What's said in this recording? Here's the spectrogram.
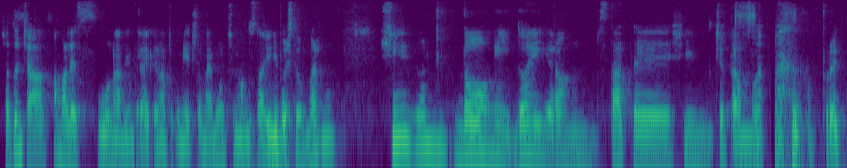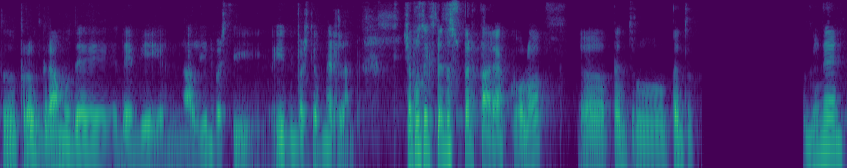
Și atunci am ales una dintre ele care mi-a plăcut mie cel mai mult și m-am dus la University of Maryland și în 2002 eram în state și începeam proiectul, programul de, de MBA în, al University, University of Maryland. Și a fost o experiență super tare acolo uh, pentru, pentru mine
